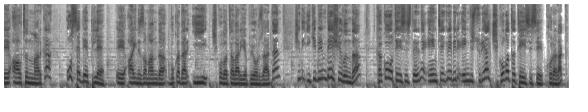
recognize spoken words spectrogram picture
e, altın marka o sebeple e, aynı zamanda bu kadar iyi çikolatalar yapıyor zaten. Şimdi 2005 yılında kakao tesislerine entegre bir endüstriyel çikolata tesisi kurarak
